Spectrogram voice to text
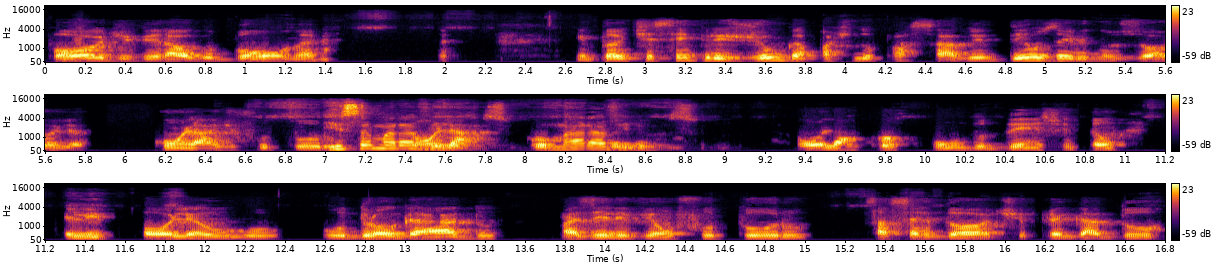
pode vir algo bom, né? Então a gente sempre julga a partir do passado e Deus ele nos olha com olhar de futuro. Isso é maravilhoso, um olhar maravilhoso. Um olhar profundo, denso. Então ele olha o, o drogado, mas ele vê um futuro sacerdote, pregador.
